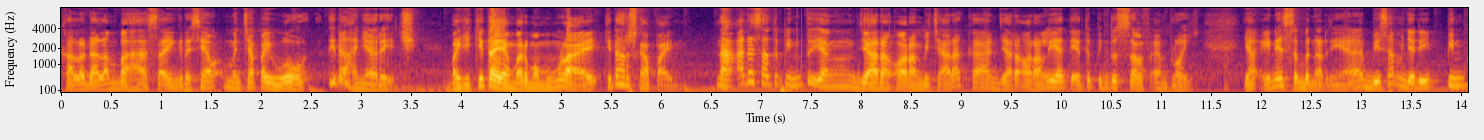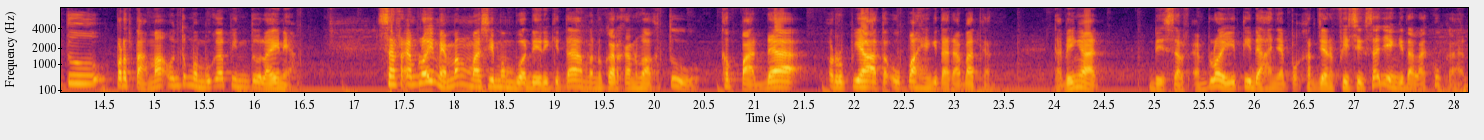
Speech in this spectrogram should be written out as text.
Kalau dalam bahasa Inggrisnya mencapai wealth, tidak hanya rich bagi kita yang baru memulai, kita harus ngapain? Nah, ada satu pintu yang jarang orang bicarakan, jarang orang lihat, yaitu pintu self-employed. Yang ini sebenarnya bisa menjadi pintu pertama untuk membuka pintu lainnya. Self-employed memang masih membuat diri kita menukarkan waktu kepada rupiah atau upah yang kita dapatkan. Tapi ingat, di self-employed tidak hanya pekerjaan fisik saja yang kita lakukan,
